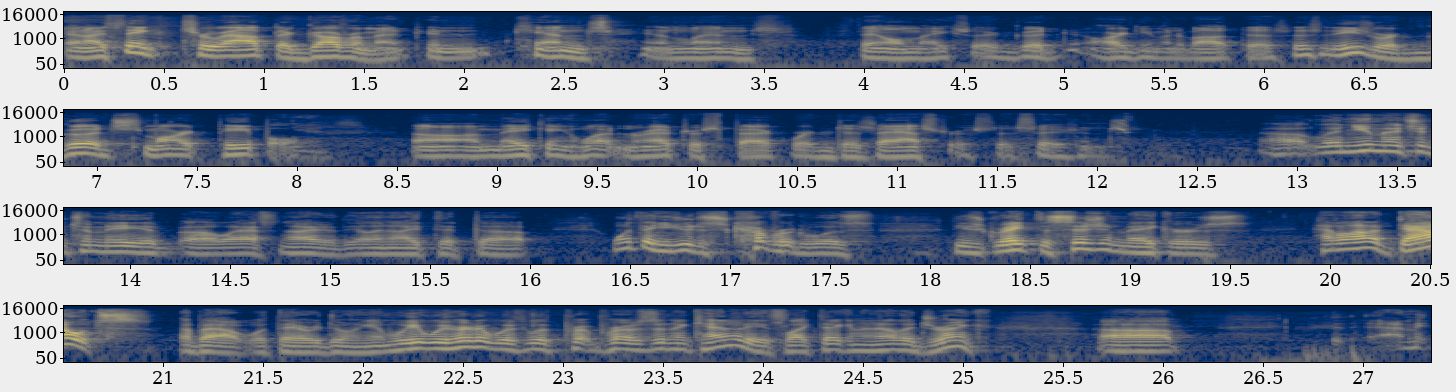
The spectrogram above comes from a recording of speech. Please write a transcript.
And I think throughout the government, and Ken's and Lynn's film makes a good argument about this, this these were good, smart people yes. uh, making what in retrospect were disastrous decisions. Uh, Lynn, you mentioned to me uh, last night or the other night that uh, one thing you discovered was these great decision makers had a lot of doubts about what they were doing. And we, we heard it with, with President Kennedy. It's like taking another drink. Uh, I mean,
